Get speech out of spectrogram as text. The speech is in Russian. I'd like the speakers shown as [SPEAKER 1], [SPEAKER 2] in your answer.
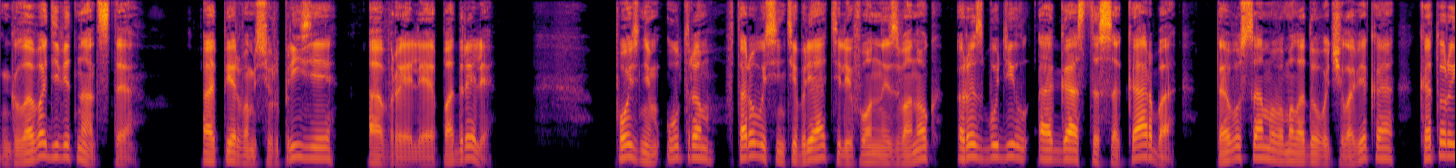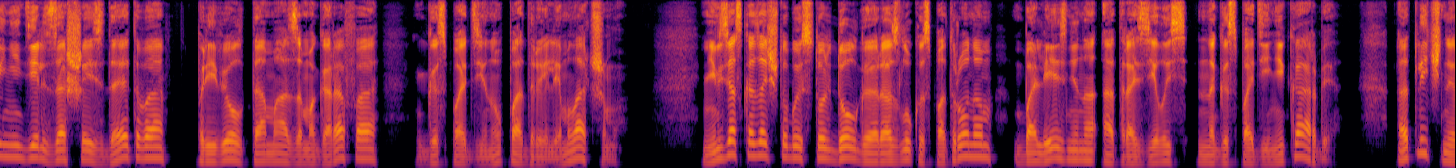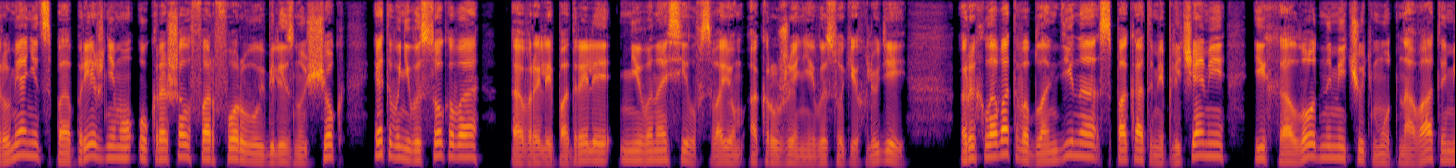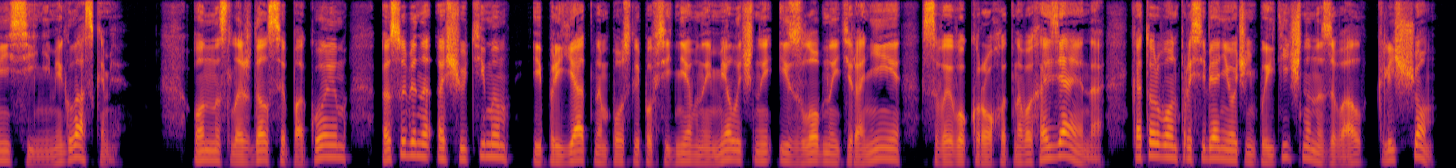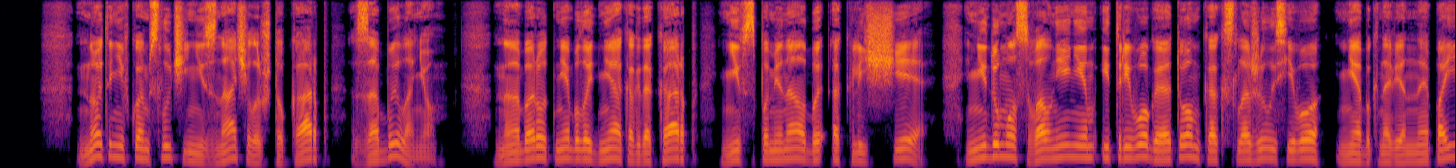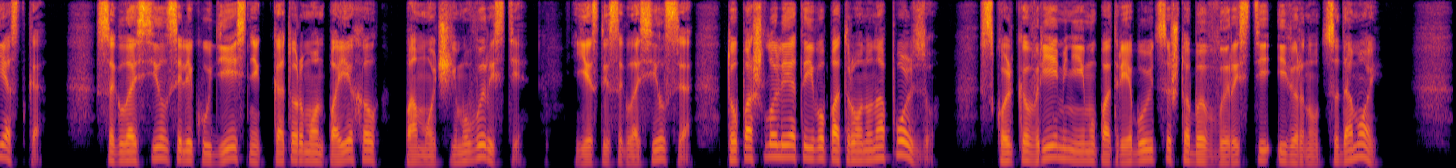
[SPEAKER 1] Глава 19. О первом сюрпризе Аврелия Падрелли. Поздним утром 2 сентября телефонный звонок разбудил Агастаса Карба, того самого молодого человека, который недель за шесть до этого привел Тамаза Магарафа к господину Падрелли-младшему. Нельзя сказать, чтобы столь долгая разлука с патроном болезненно отразилась на господине Карбе. Отличный румянец по-прежнему украшал фарфоровую белизну щек этого невысокого, Аврелий Падрелли не выносил в своем окружении высоких людей, рыхловатого блондина с покатыми плечами и холодными, чуть мутноватыми синими глазками. Он наслаждался покоем, особенно ощутимым и приятным после повседневной мелочной и злобной тирании своего крохотного хозяина, которого он про себя не очень поэтично называл «клещом» но это ни в коем случае не значило, что Карп забыл о нем. Наоборот, не было дня, когда Карп не вспоминал бы о клеще, не думал с волнением и тревогой о том, как сложилась его необыкновенная поездка. Согласился ли кудесник, к которому он поехал, помочь ему вырасти? Если согласился, то пошло ли это его патрону на пользу? Сколько времени ему потребуется, чтобы вырасти и вернуться домой?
